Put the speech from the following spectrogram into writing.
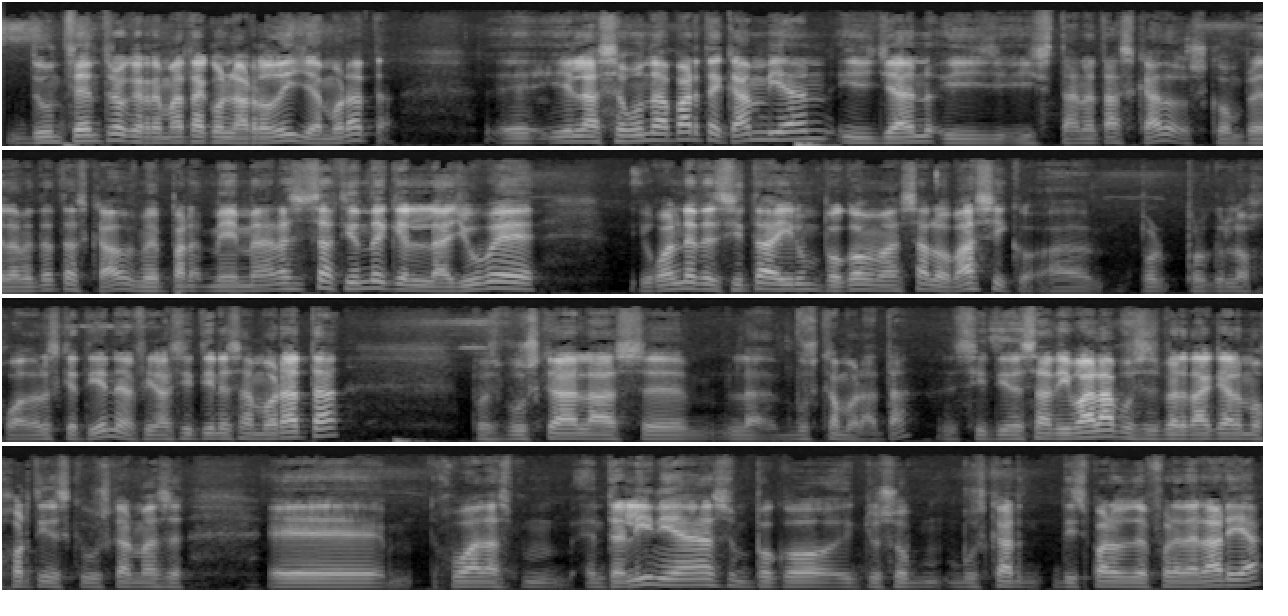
de un centro que remata con la rodilla, Morata. Eh, y en la segunda parte cambian y ya y, están atascados, completamente atascados. Me, me, da la sensación de que la Juve igual necesita ir un poco más a lo básico, por, por, los jugadores que tiene. Al final si tienes a Morata pues busca las eh, busca Morata. Si tienes a Dybala, pues es verdad que a lo mejor tienes que buscar más eh, jugadas entre líneas, un poco incluso buscar disparos de fuera del área,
